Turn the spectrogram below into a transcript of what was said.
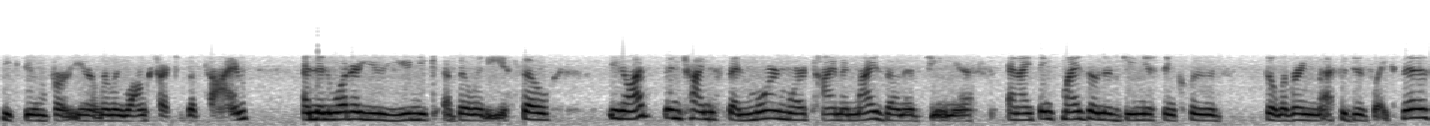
You could do them for, you know, really long stretches of time. And then what are your unique abilities? So, you know, I've been trying to spend more and more time in my zone of genius. And I think my zone of genius includes delivering messages like this,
